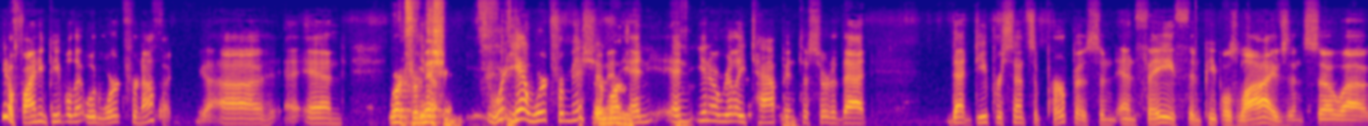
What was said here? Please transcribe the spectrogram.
you know finding people that would work for nothing. Uh, and work for mission. know, yeah work for mission. And, and and you know really tap into sort of that that deeper sense of purpose and, and faith in people's lives. And so uh,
